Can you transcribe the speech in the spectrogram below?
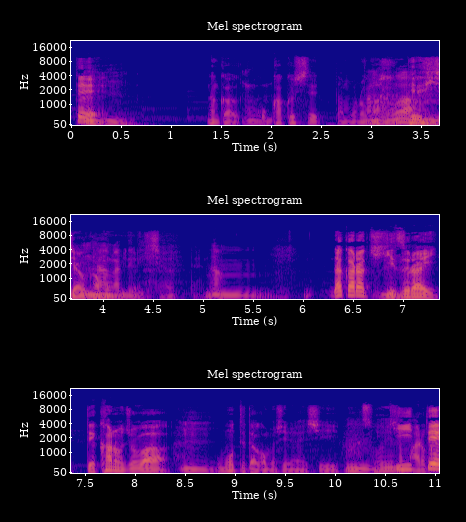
うてん。なんかこうん。う隠してたものがが 出てきちゃうかもみたいな。だから聞きづらいって彼女はうん。思ってたかもしれないし聞いて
